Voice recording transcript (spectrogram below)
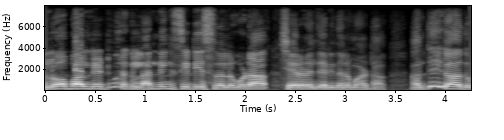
గ్లోబల్ నెట్వర్క్ లర్నింగ్ సిటీస్లలో కూడా చేరడం జరిగిందనమాట అంతేకాదు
